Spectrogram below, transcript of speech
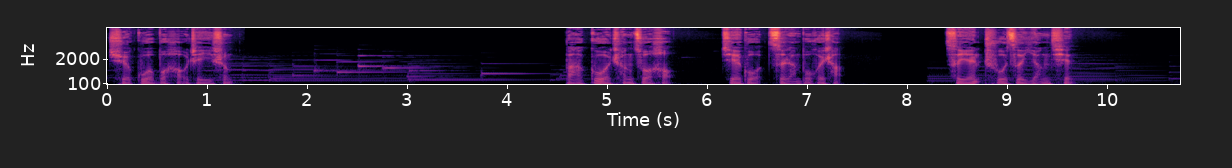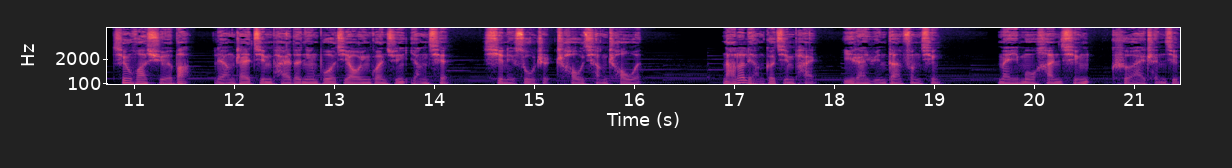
却过不好这一生？把过程做好，结果自然不会差。此言出自杨倩。清华学霸、两摘金牌的宁波籍奥运冠军杨倩，心理素质超强超稳，拿了两个金牌依然云淡风轻。眉目含情，可爱沉静。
